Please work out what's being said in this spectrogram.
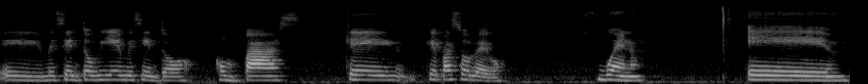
eh, me siento bien, me siento con paz. ¿Qué, pasó luego? Bueno, eh,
